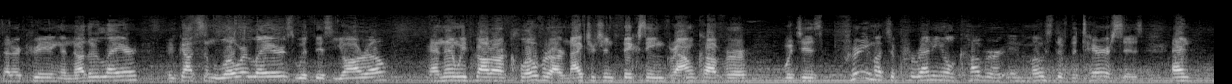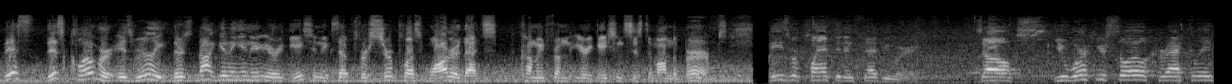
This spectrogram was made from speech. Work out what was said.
that are creating another layer. We've got some lower layers with this yarrow. And then we've got our clover, our nitrogen fixing ground cover, which is pretty much a perennial cover in most of the terraces. And this, this clover is really, there's not getting any irrigation except for surplus water that's coming from the irrigation system on the berms. These were planted in February. So you work your soil correctly,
